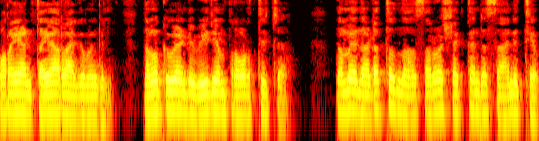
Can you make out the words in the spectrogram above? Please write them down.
പറയാൻ തയ്യാറാകുമെങ്കിൽ നമുക്ക് വേണ്ടി വീര്യം പ്രവർത്തിച്ച് നമ്മെ നടത്തുന്ന സർവശക്തന്റെ സാന്നിധ്യം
